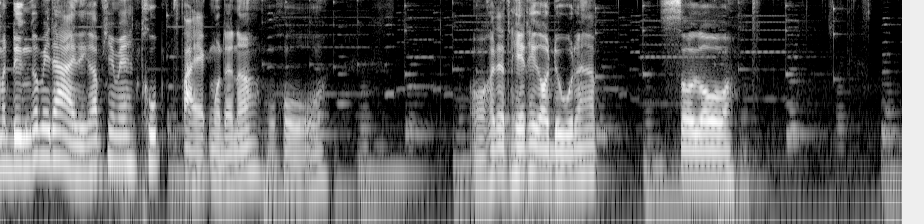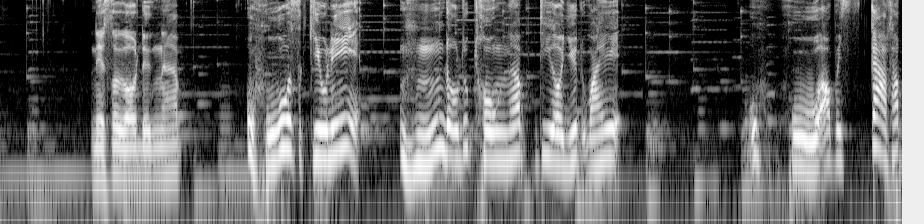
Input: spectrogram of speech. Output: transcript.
มาดึงก็ไม่ได้สิครับใช่ไหมทุบแตกหมดอะเนาะโอ้โหอ๋อเขาจะเทสให้เราดูนะครับโซโลเนี่ยโซโลดึงนะครับโอ้โหสกิลนี้อื้อหือโดนทุกธงครับ ที่เรายึดไว้โอ้โหเอาไป9ทับ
